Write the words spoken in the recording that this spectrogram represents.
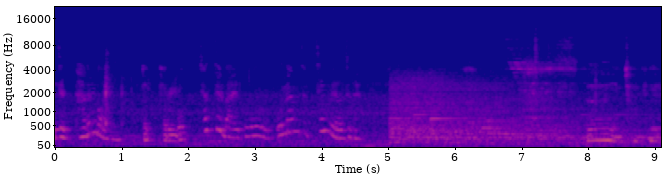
이제 다른 거 아니야. 다, 다른 거? 셔틀 말고 오남주 친구 여주다. 아 엄청 아프네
